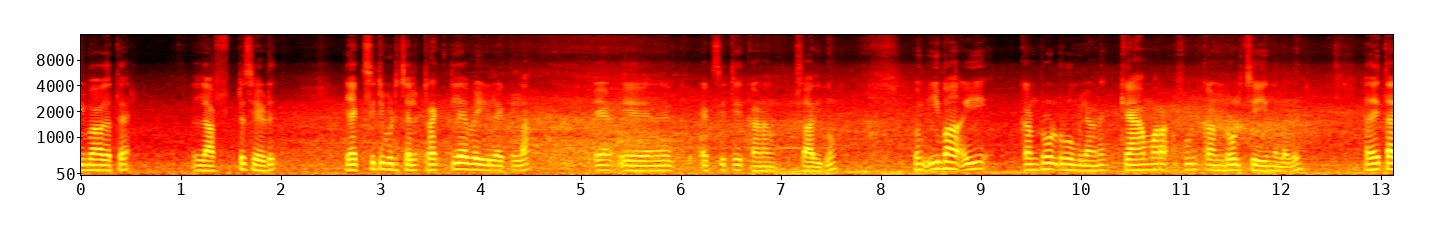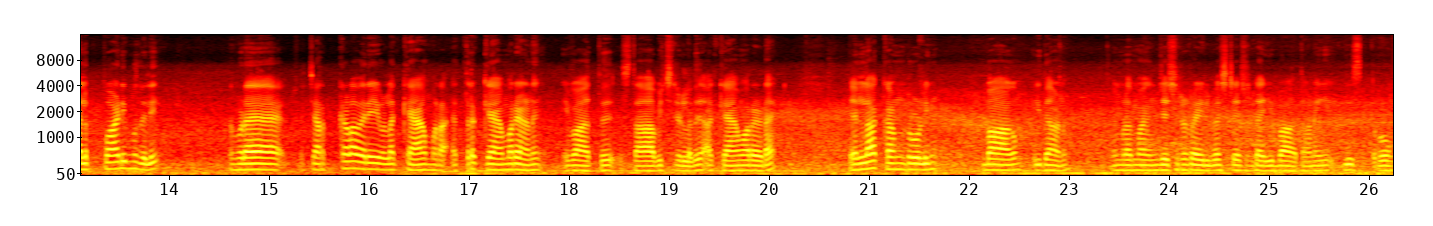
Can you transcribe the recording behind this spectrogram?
ഈ ഭാഗത്തെ ലെഫ്റ്റ് സൈഡ് എക്സിറ്റ് പിടിച്ചാൽ ട്രക്കിലെ വഴിയിലേക്കുള്ള എക്സിറ്റ് കാണാൻ സാധിക്കും. അപ്പം ഈ ഭാ ഈ കൺട്രോൾ റൂമിലാണ് ക്യാമറ ഫുൾ കൺട്രോൾ ചെയ്യുന്നുള്ളത്. അതായത് തലപ്പാടി മുതൽ നമ്മുടെ ചർക്കള വരെയുള്ള ക്യാമറ എത്ര ക്യാമറയാണ് ഈ ഭാഗത്ത് സ്ഥാപിച്ചിട്ടുള്ളത്? ആ ക്യാമറയുടെ എല്ലാ കൺട്രോളിങ് ഭാഗം ഇതാണ്. നമ്മുടെ മഞ്ചേശ്വരം റെയിൽവേ സ്റ്റേഷന്റെ ഈ ഭാഗത്താണ് ഈ റൂം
